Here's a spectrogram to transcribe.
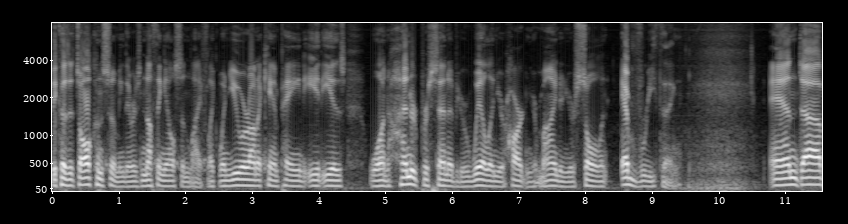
because it's all consuming. There is nothing else in life. Like when you are on a campaign, it is 100% of your will and your heart and your mind and your soul and everything. And uh,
